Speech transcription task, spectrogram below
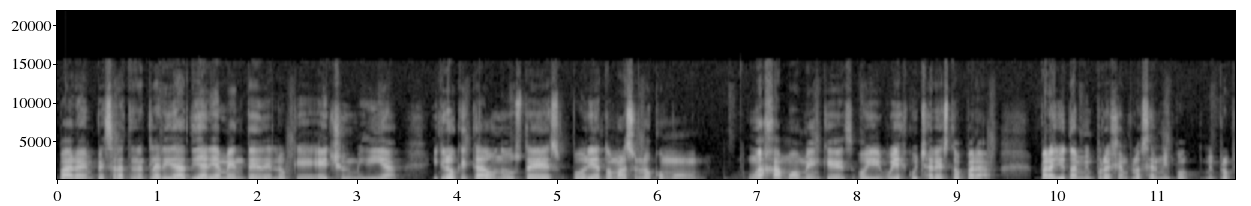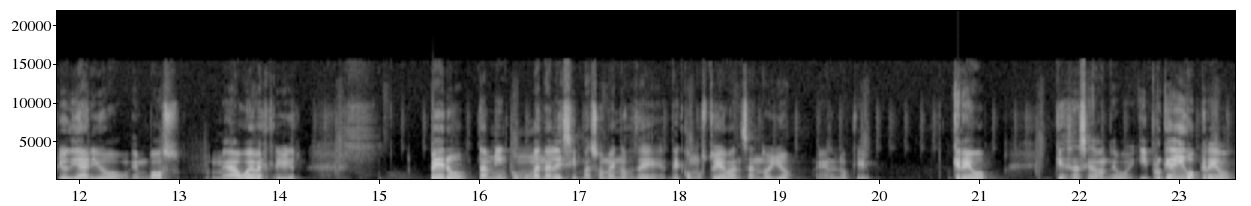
para empezar a tener claridad diariamente de lo que he hecho en mi día. Y creo que cada uno de ustedes podría tomárselo como un aha moment, que es, oye, voy a escuchar esto para, para yo también, por ejemplo, hacer mi, mi propio diario en voz. Me da hueva escribir. pero también como un análisis más o menos de, cómo estoy avanzando yo en lo que creo que es hacia donde voy. ¿Y por qué digo creo?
